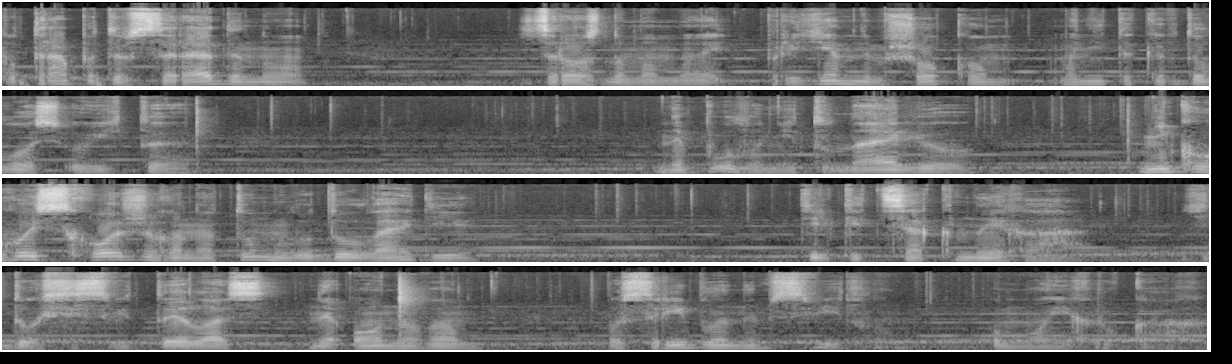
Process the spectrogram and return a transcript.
потрапити всередину. З роздумами й приємним шоком мені таки вдалося увійти. Не було ні тунелю, ні когось схожого на ту молоду леді, тільки ця книга й досі світилась неоновим, посрібленим світлом у моїх руках.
